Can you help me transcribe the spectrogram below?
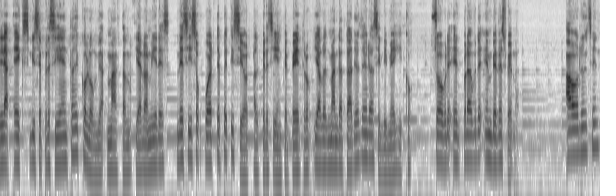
La ex vicepresidenta de Colombia, Marta Lucía Ramírez, les hizo fuerte petición al presidente Petro y a los mandatarios de Brasil y México sobre el fraude en Venezuela. Ahórrense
